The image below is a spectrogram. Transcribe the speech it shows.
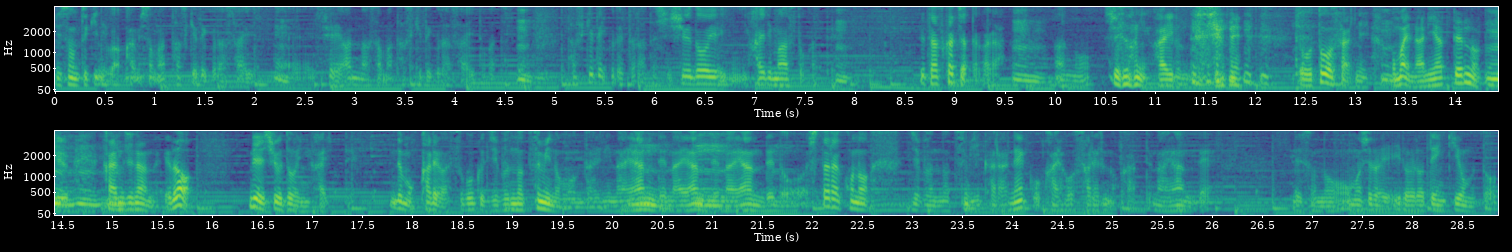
でその時には「神様助けてください」えー聖アンナ様助けてください」とかっつって、うん。助けてくれたら私修道院に入ります」とかって、うんで助かっちゃったから。うん。あの修道院入るんですよね。でお父さんにうん「お前何やってんの?」っていう感じなんだけどで修道院入って。でも彼はすごく自分の罪の問題に悩んでうん。悩んでうん。悩んでどうしたらこの自分の罪からねこう解放されるのかって悩んで。でその面白いいろいろ伝記読むと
